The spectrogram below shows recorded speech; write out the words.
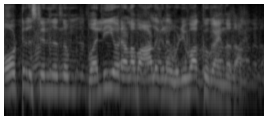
വോട്ട് ലിസ്റ്റിൽ നിന്നും വലിയൊരളവ് ആളുകളെ ഒഴിവാക്കുക എന്നതാണ്.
